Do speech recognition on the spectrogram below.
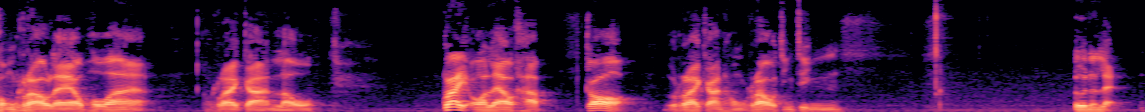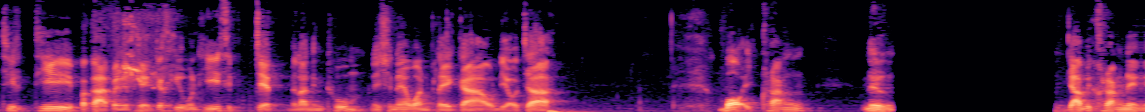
ของเราแล้วเพราะว่ารายการเราใกล้ออนแล้วครับ ก็ รายการของเราจริง ๆ เออนั่นแหละ ที่ที่ประกาศไปในเพจก็คือวันที่ 17 เวลาหนึ่งทุ่ม ในช anel One Play 9เดี๋ยวจะบอกอีกครั้งหนึ่งย้ำอีกครั้งหนึ่ง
